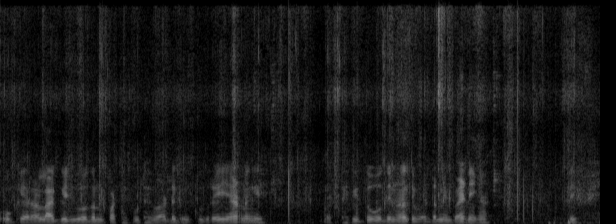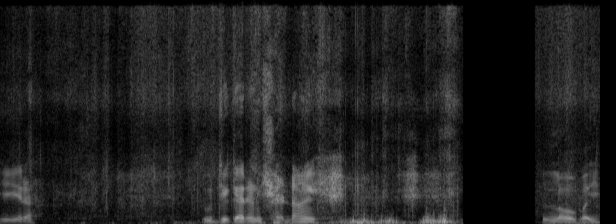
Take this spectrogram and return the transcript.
ਉਹ ਕੇਰਾ ਲੱਗ ਜੂ, ਉਹਦੋਂ ਪੱਠੇ ਪੁੱਠੇ ਵੱਢ ਕੇ ਕੁਦਰੇ ਜਾਣਗੇ, ਪੱਠੇ ਵੀ ਦੋ ਦਿਨਾਂ ਦੇ ਵੱਢਣੇ ਪੈਣੇ ਆ, ਤੇ ਫਿਰ ਦੂਜੇ ਕਹਿਰੇ ਨੂੰ ਛੱਡਾਂਗੇ। ਲਓ ਬਾਈ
